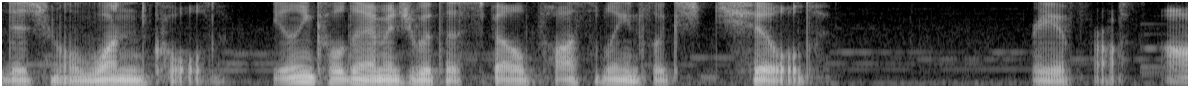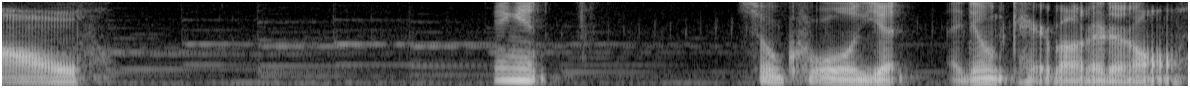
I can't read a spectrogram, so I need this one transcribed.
additional one cold. Dealing cold damage with a spell possibly inflicts chilled ray of frost. Oh Dang it. So cool, yet I don't care about it at all.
